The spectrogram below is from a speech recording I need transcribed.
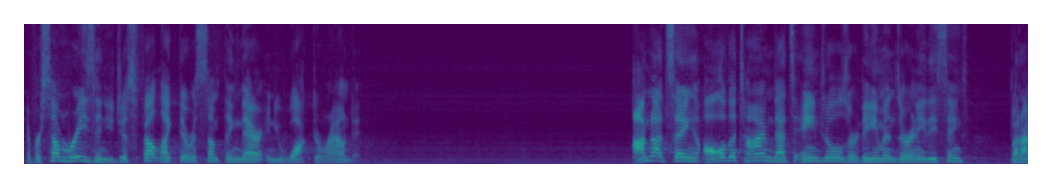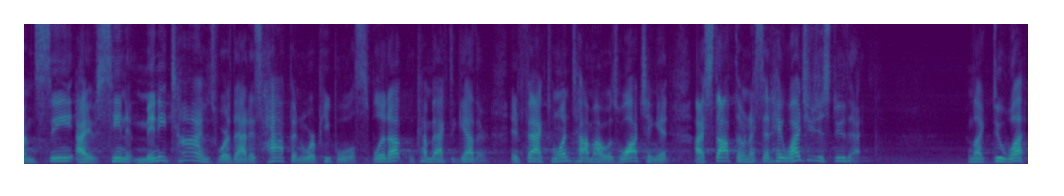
and for some reason you just felt like there was something there and you walked around it. I'm not saying all the time that's angels or demons or any of these things, but I'm seeing, I have seen it many times where that has happened, where people will split up and come back together. In fact, one time I was watching it, I stopped them and I said, Hey, why'd you just do that? I'm like, Do what?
